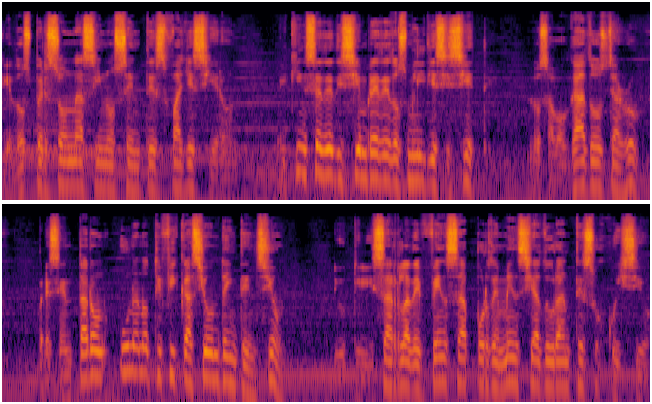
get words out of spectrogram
que dos personas inocentes fallecieron. El 15 de diciembre de 2017, los abogados de Aruf presentaron una notificación de intención de utilizar la defensa por demencia durante su juicio.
